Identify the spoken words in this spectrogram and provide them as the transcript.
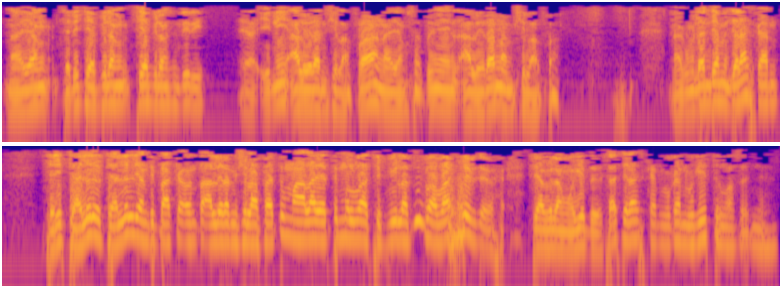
Nah, yang jadi dia bilang dia bilang sendiri, ya ini aliran khilafah, nah yang satunya aliran non khilafah. Nah, kemudian dia menjelaskan, jadi dalil-dalil yang dipakai untuk aliran khilafah itu malah yatimul wajib wajib wajib. Dia bilang begitu. Saya jelaskan bukan begitu maksudnya.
